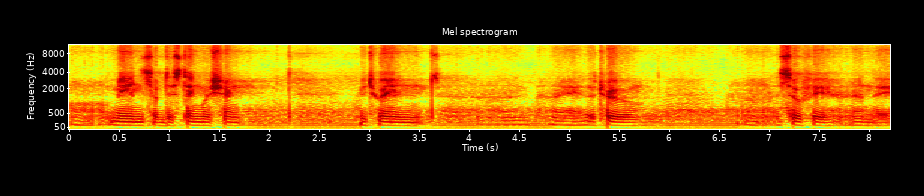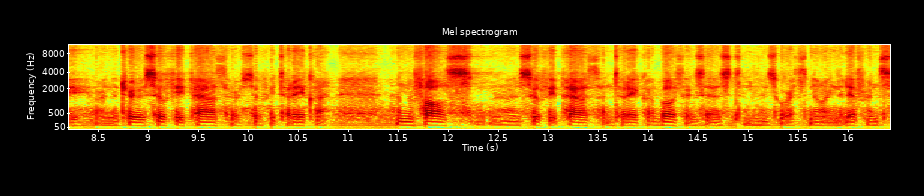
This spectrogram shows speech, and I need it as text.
uh, means of distinguishing between uh, the true uh, Sufi and the, the true Sufi path or Sufi tariqah and the false uh, Sufi path and tariqah both exist and it's worth knowing the difference.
